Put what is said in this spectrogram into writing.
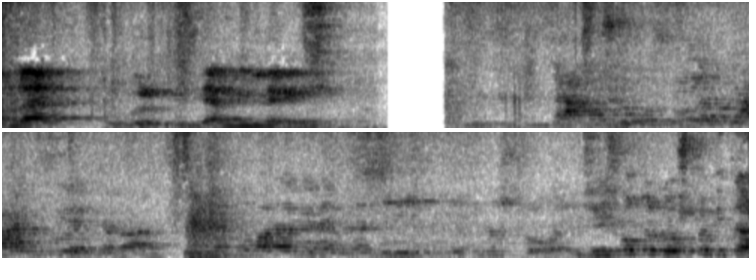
আমরা মিল লাগাইছি জিনিসপত্র নষ্ট কিতা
